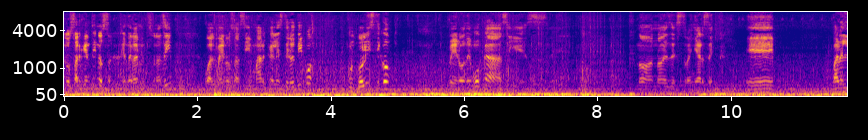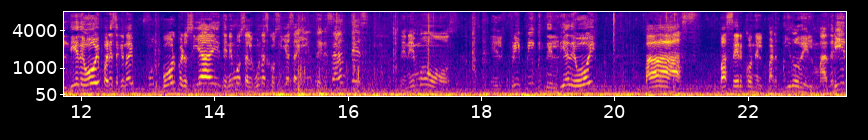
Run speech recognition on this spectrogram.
los argentinos generalmente son así, o al menos así marca el estereotipo futbolístico, pero de boca así es. Eh, no, no es de extrañarse. Para el día de hoy parece que no hay fútbol, pero sí hay, tenemos algunas cosillas ahí interesantes. Tenemos el free pick del día de hoy. Va, va a ser con el partido del Madrid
